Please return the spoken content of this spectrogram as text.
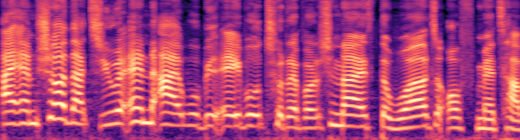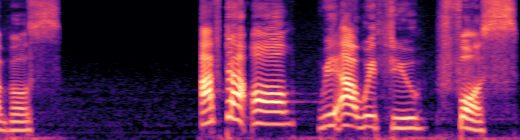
I am sure that you and I will be able to revolutionize the world of metaverse. After all, we are with you, Force.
